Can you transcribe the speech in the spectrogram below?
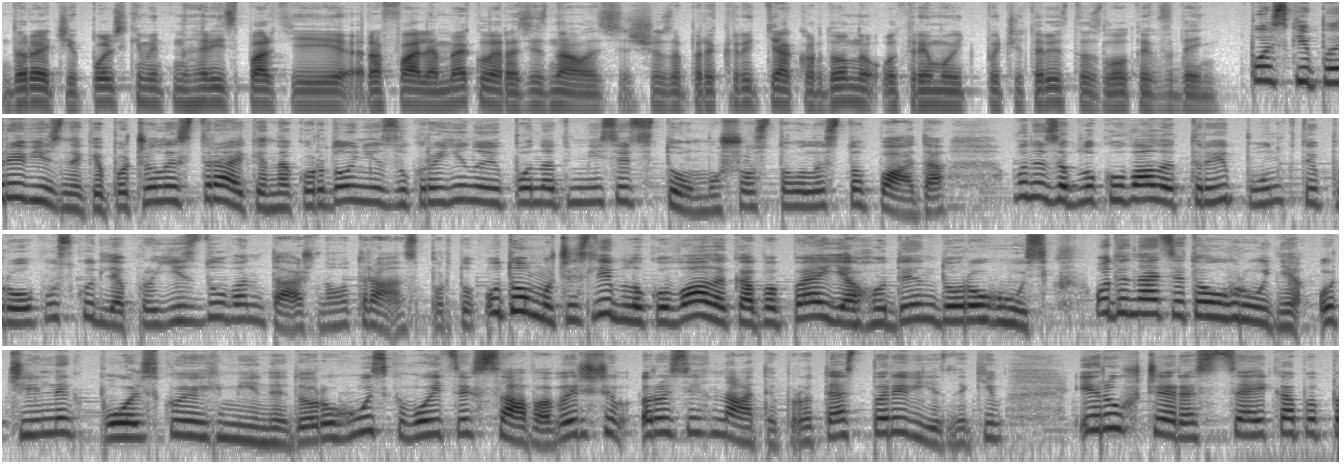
До речі, польські мітингарі з партії Рафаля Меклера зізналися, що за перекриття кордону отримують по 400 злотих в день. Польські перевізники почали страйки на кордоні з Україною понад місяць тому, 6 листопада. Вони заблокували три пункти пропуску для проїзду вантажного транспорту. У тому числі блокували КПП Ягодин Дорогуськ. 11 грудня очільник польської гміни Дорогуськ Войцех Сава вирішив розігнати протест перевізників, і рух через цей КПП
